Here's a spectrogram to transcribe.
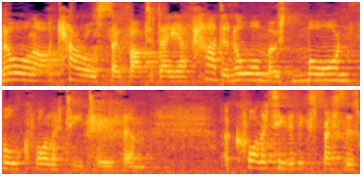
And all our carols so far today have had an almost mournful quality to them a quality that expresses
